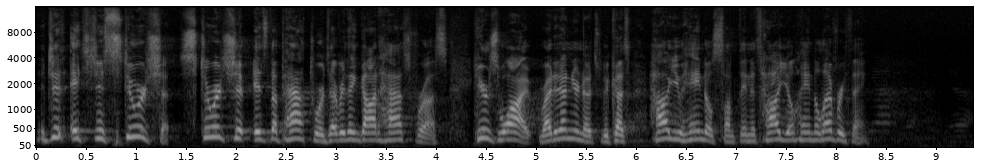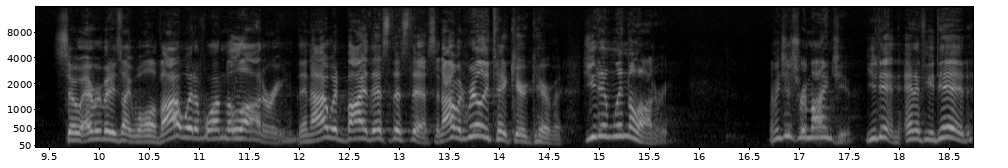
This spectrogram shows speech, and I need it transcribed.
It just, it's just stewardship. Stewardship is the path towards everything God has for us. Here's why. Write it on your notes because how you handle something is how you'll handle everything. So everybody's like, well, if I would have won the lottery, then I would buy this, this, this, and I would really take care, care of it. You didn't win the lottery. Let me just remind you, you didn't. And if you did,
